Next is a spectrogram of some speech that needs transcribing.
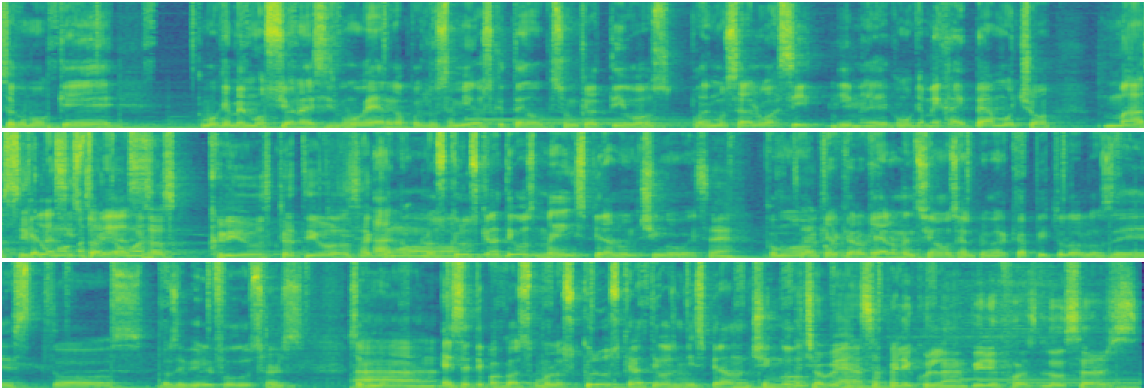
O sea, como que, como que me emociona decir como, verga, pues los amigos que tengo que son creativos, podemos hacer algo así. Y me, como que me hypea mucho más Sí, que como, las o sea, historias. como esos crews creativos, o sea, Ah, como... Los crews creativos me inspiran un chingo, güey. Sí, Como sí, de que creo que ya lo mencionamos en el primer capítulo, los de estos, los de Beautiful Losers. O sea, como Ah. ese tipo de cosas, como los crews creativos me inspiran un chingo. De hecho, vean esa película, Beautiful Losers.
